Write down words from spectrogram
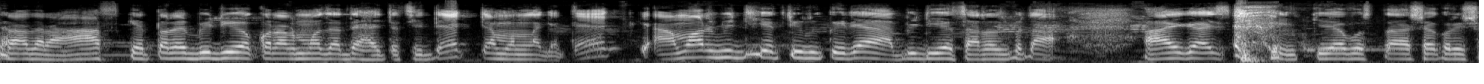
দাঁড়া দাঁড়া আজকে তোরে ভিডিও করার মজা দেখাইতেছি। দেখ কেমন লাগে, দেখ। আমার ভিডিও চুরি করে ভিডিও সারাস বেটা। হাই গাইস কি অবস্থা? তো এই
